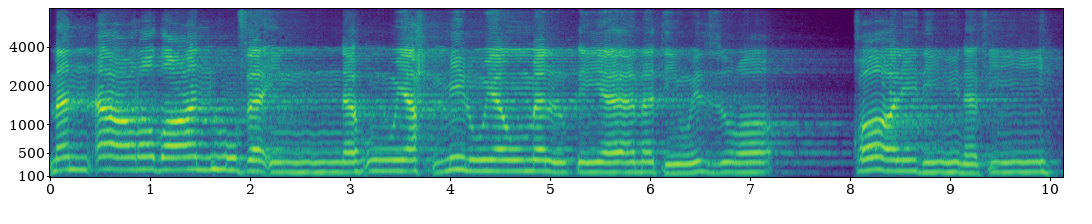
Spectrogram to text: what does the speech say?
من أعرض عنه فإنه يحمل يوم القيامة وزرا خالدين فيه.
